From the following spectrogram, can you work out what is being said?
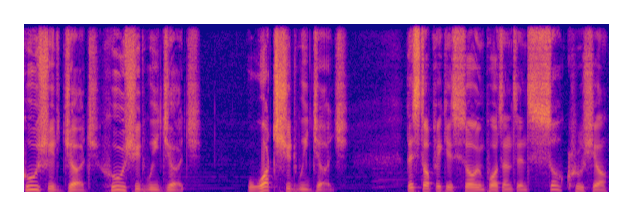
Who should judge? Who should we judge? What should we judge? This topic is so important and so crucial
